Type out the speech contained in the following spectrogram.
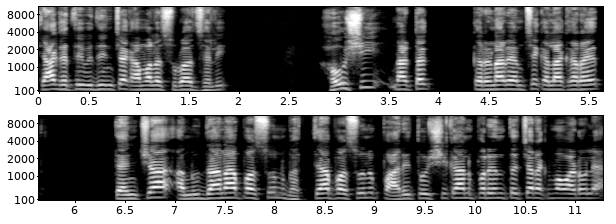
त्या गतिविधींच्या कामाला सुरुवात झाली हौशी नाटक करणारे आमचे कलाकार आहेत. त्यांच्या अनुदानापासून भत्त्यापासून पारितोषिकांपर्यंतच्या रकमा वाढवल्या.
